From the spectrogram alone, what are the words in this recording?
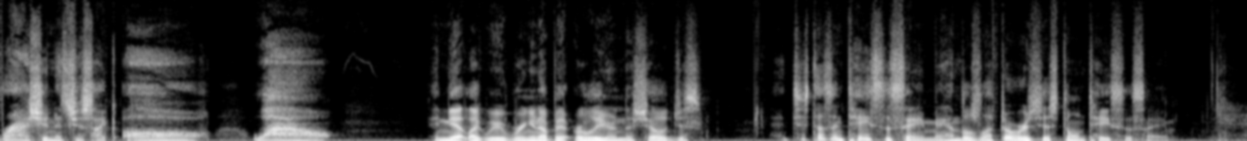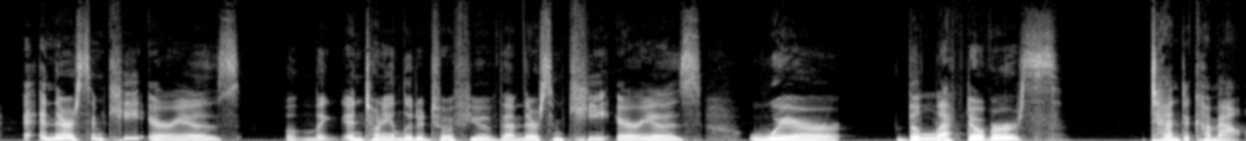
fresh and it's just like, oh, wow. And yet, like we were bringing up it earlier in the show, just it just doesn't taste the same, man. Those leftovers just don't taste the same. And there are some key areas, like, and Tony alluded to a few of them. There are some key areas where the leftovers tend to come out,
